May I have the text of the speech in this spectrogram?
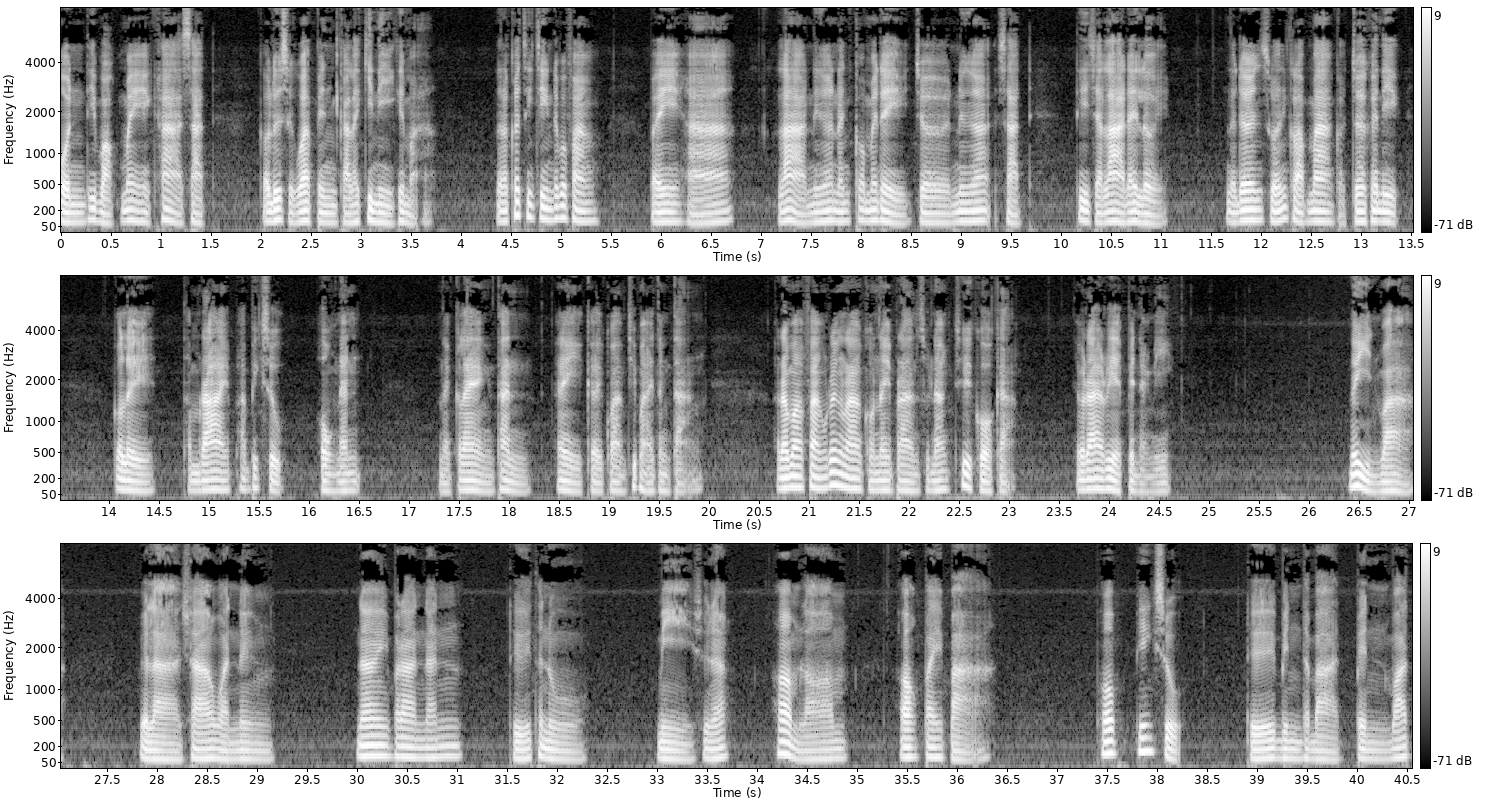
คนที่บอกไม่ฆ่าสัตว์ ก็รู้สึกว่าเป็นกาลกินีขึ้นมา แล้วก็จริงๆท่านผู้ฟังไปหาล่าเนื้อนั้นก็ไม่ได้เจอเนื้อสัตว์ที่จะล่าได้เลยเดินสวนกลับมาก็เจอกันอีก ก็เลยทำร้ายพระภิกษุองค์นั้นนะแกล้งท่านให้เกิดความชิบหายต่างๆ เรามาฟังเรื่องราวของนายปราณสุนัขชื่อโกกะรายละเอียดเป็นอย่างนี้ ได้ยินว่า เวลาเช้าวันหนึ่ง นายปราณนนั้น ถือธนู มีสุนัขห้อมล้อม ออกไปป่า พบภิกษุ ถือบินทบาทเป็นวัด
